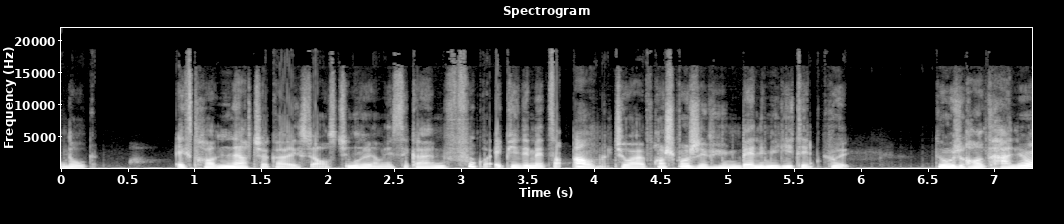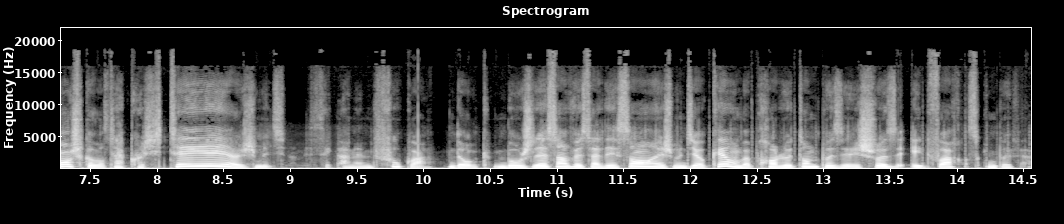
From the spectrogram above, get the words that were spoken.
Donc, extraordinaire, tu vois, comme expérience. Tu dis, mais c'est quand même fou, quoi. Et puis des médecins humbles, tu vois. Franchement, j'ai vu une belle humilité. Donc, je rentre à Lyon, je commence à cogiter. Je me dis, c'est quand même fou, quoi. Donc, bon, je laisse un peu ça descendre et je me dis, OK, on va prendre le temps de poser les choses et de voir ce qu'on peut faire.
